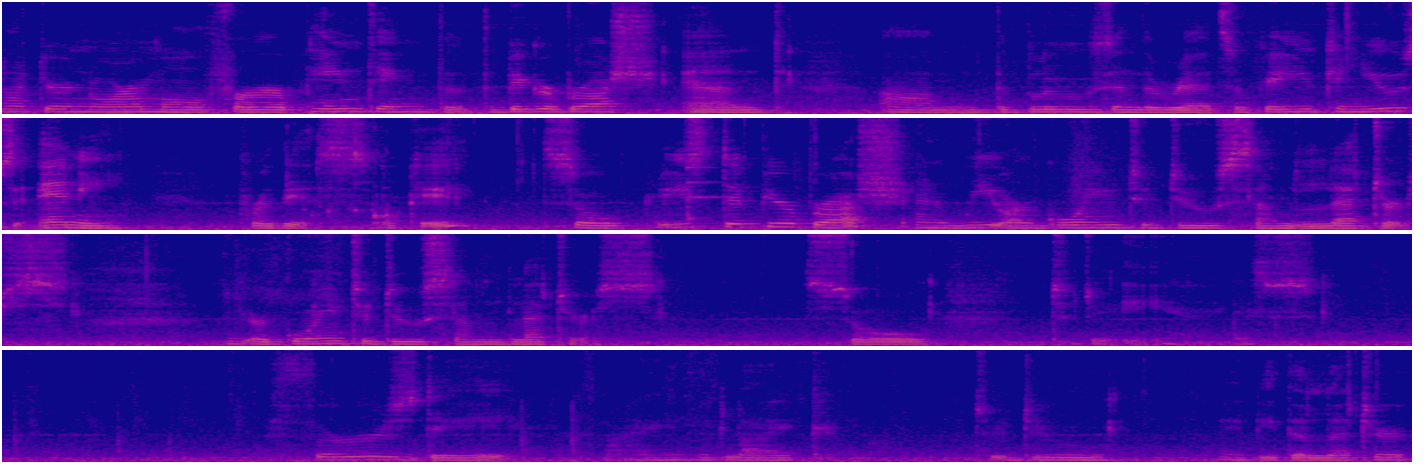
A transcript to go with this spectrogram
not your normal for painting the, the bigger brush and um, the blues and the reds okay you can use any for this okay so please dip your brush and we are going to do some letters. We are going to do some letters. So today is Thursday. I would like to do maybe the letter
